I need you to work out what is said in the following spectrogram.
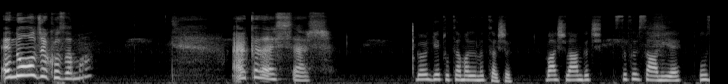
E ne olacak o zaman? Arkadaşlar Bölge tutamağını taşı. Başlangıç, 0 saniye, uz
